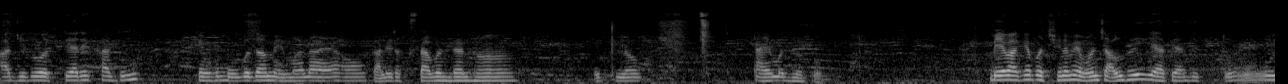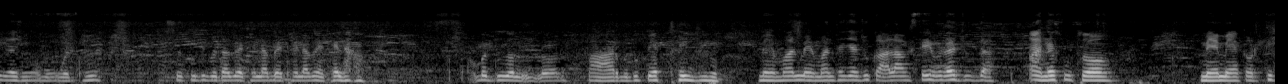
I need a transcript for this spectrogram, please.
આજે તો અત્યારે ખાધું, કેમ કે બહુ બધા મહેમાન આવ્યા હો. કાલે રક્ષાબંધન હ, એટલો ટાઈમ જ નહોતો બે વાગ્યા પછીના મહેમાન ચાલુ થઈ ગયા ત્યાં તો યજમાં બહુ બધું સુધી બધા બેઠેલા બેઠેલા બેઠેલા. બધું અંદર બહાર બધું પેક થઈ ગયું. મહેમાન મહેમાન થઈ જાય હજુ કાલ આવશે બધા જુદા. આને શું છો મેં મેં કરતી.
